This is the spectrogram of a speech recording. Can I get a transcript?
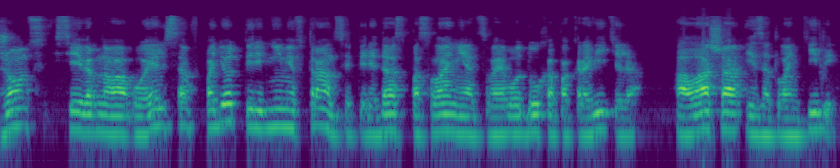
Джонс Северного Уэльса впадет перед ними в транс и передаст послание от своего духа-покровителя, Алаша из Атлантиды.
